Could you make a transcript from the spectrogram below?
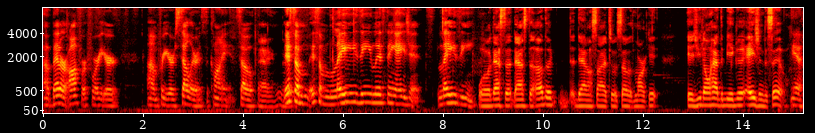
a better offer for your um, for your seller as the client. So Hey, it's some it's some lazy listing agents, lazy. Well, that's the that's the other downside to a seller's market is you don't have to be a good agent to sell. Yeah,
